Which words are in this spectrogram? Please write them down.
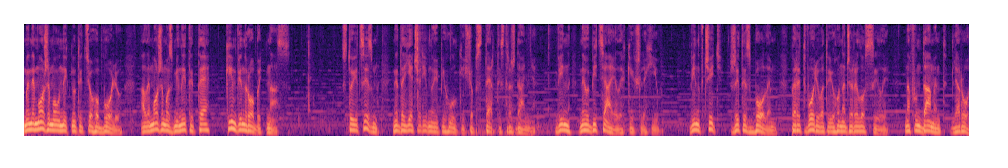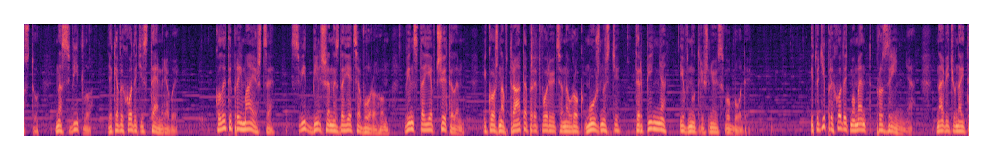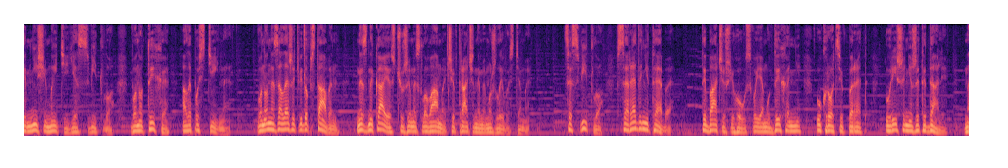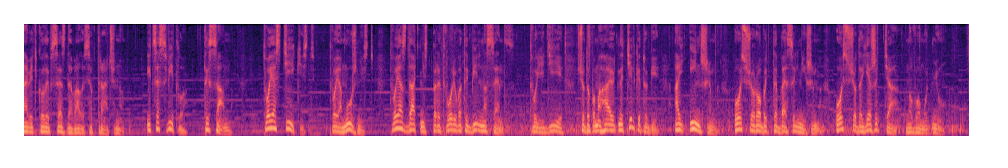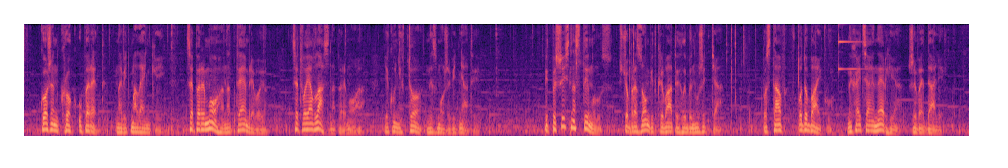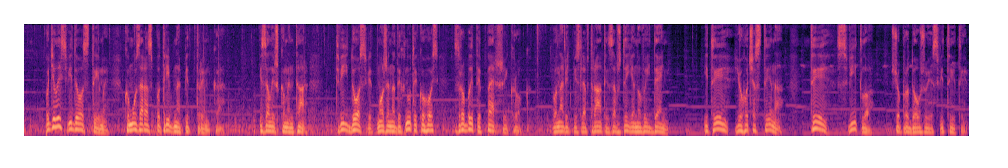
Ми не можемо уникнути цього болю, але можемо змінити те, ким він робить нас. Стоїцизм не дає чарівної пігулки, щоб стерти страждання. Він не обіцяє легких шляхів. Він вчить жити з болем, перетворювати його на джерело сили, на фундамент для росту, на світло, яке виходить із темряви. Коли ти приймаєш це, світ більше не здається ворогом, він стає вчителем, і кожна втрата перетворюється на урок мужності, терпіння і внутрішньої свободи. І тоді приходить момент прозріння. Навіть у найтемнішій миті є світло, воно тихе, але постійне. Воно не залежить від обставин, не зникає з чужими словами чи втраченими можливостями. Це світло всередині тебе. Ти бачиш його у своєму диханні, у кроці вперед, у рішенні жити далі, навіть коли все здавалося втрачено. І це світло, ти сам, твоя стійкість, твоя мужність, твоя здатність перетворювати біль на сенс, твої дії, що допомагають не тільки тобі, а й іншим. Ось що робить тебе сильнішим, ось що дає життя новому дню. Кожен крок уперед, навіть маленький, це перемога над темрявою, це твоя власна перемога, яку ніхто не зможе відняти. Підпишись на стимулус, щоб разом відкривати глибину життя. Постав вподобайку, нехай ця енергія живе далі. Поділись відео з тими, кому зараз потрібна підтримка. І залиш коментар. Твій досвід може надихнути когось зробити перший крок, бо навіть після втрати завжди є новий день. І ти його частина, ти світло, що продовжує світити.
